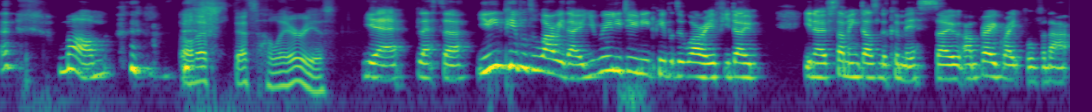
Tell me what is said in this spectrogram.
mum. oh, that's that's hilarious. Yeah, bless her. You need people to worry though. You really do need people to worry if you don't, you know, if something does look amiss. So I'm very grateful for that.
